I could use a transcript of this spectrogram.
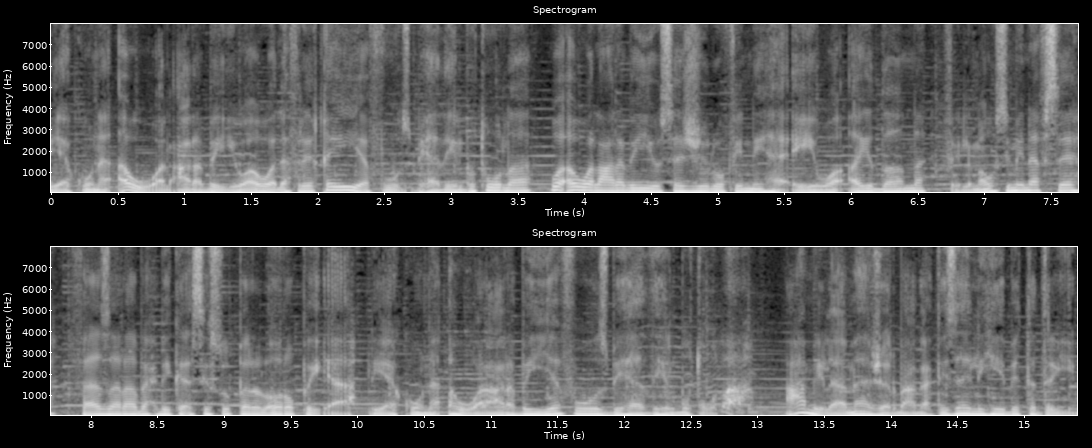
ليكون أول عربي وأول أفريقي يفوز بهذه البطولة وأول عربي يسجل في النهائي. وأيضا في الموسم نفسه فاز رابح بكأس سوبر الأوروبية ليكون أول عربي يفوز بهذه البطولة. عمل ماجر بعد اعتزاله بالتدريب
